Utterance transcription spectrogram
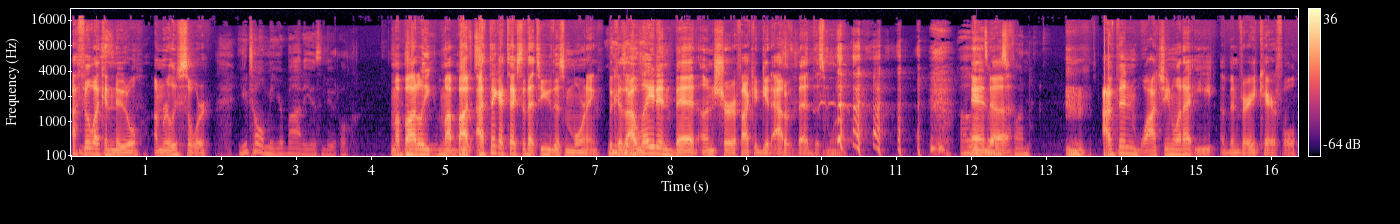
I feel like a noodle. I'm really sore. You told me your body is noodle. My body, my body. I think I texted that to you this morning because I laid in bed unsure if I could get out of bed this morning. Oh, And, uh, fun. I've been watching what I eat. I've been very careful.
